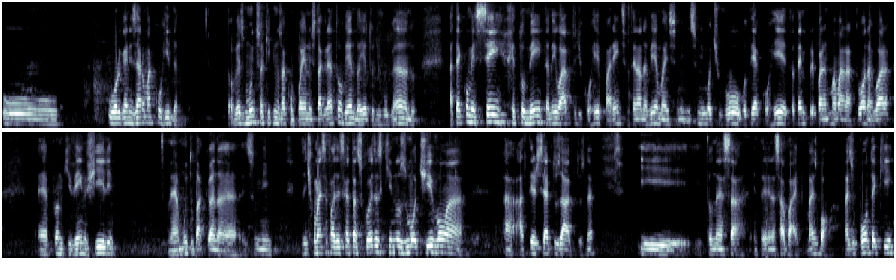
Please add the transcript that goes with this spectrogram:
o, o organizar uma corrida. Talvez muitos aqui que nos acompanham no Instagram estão vendo aí, eu estou divulgando. Até comecei, retomei também o hábito de correr, parentes, não tem nada a ver, mas isso me motivou, voltei a correr, estou até me preparando uma maratona agora, é, para o ano que vem no Chile né? Muito bacana. Isso me, a gente começa a fazer certas coisas que nos motivam a, a, a ter certos hábitos, né? E estou nessa, entrei nessa vibe. Mas bom, mas o ponto é que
